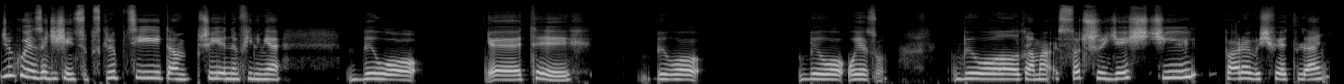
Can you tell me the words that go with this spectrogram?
Dziękuję za 10 subskrypcji. Tam przy jednym filmie było e, tych. Było. Było. O Jezu. Było tam 130 parę wyświetleń.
